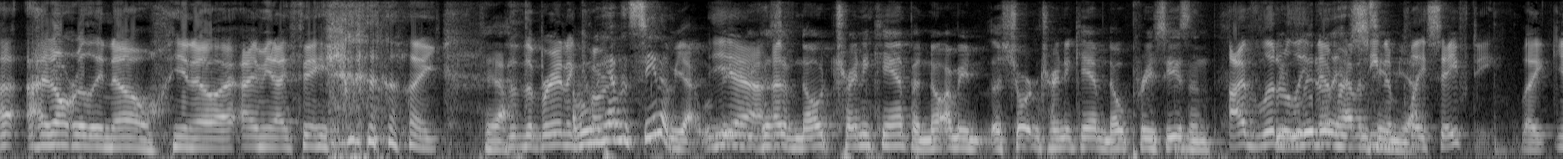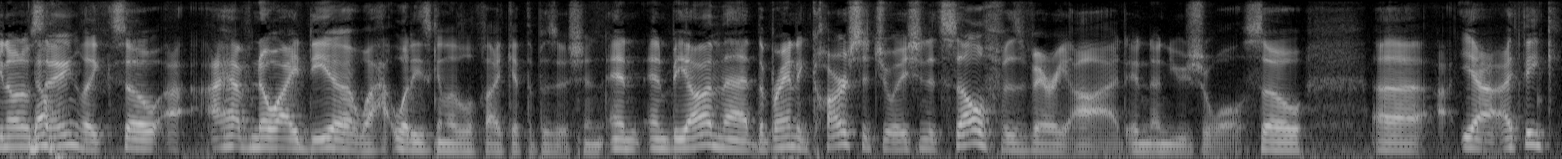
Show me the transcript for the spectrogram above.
I don't really know. You know, I, I mean, I think like the, the Brandon I mean, Carr. we haven't seen him yet. Yeah, because I- of no training camp and no. I mean, a shortened training camp, no preseason. I've We literally, never haven't seen, him play safety. Like, you know what I'm No. saying? Like, so I, I have no idea wha- what he's going to look like at the position. And and beyond that, the Brandon Carr situation itself is very odd and unusual. So, uh, yeah, I think.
